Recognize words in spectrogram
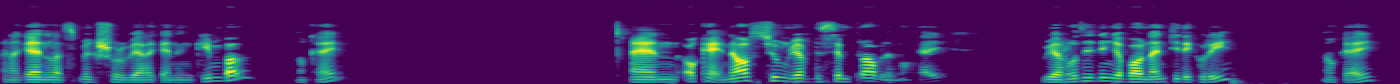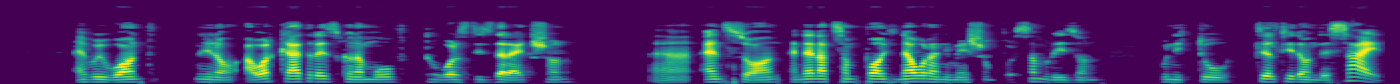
And again let's make sure we are again in gimbal okay? And okay now assume we have the same problem okay? We are rotating about 90 degree okay? And we want you know our cutter is gonna move towards this direction uh, and so on. And then at some point in our animation for some reason we need to tilt it on the side.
